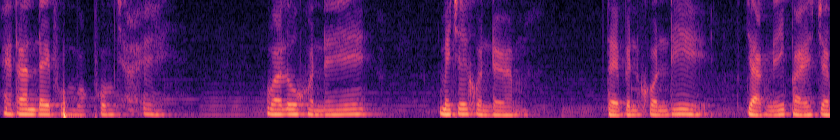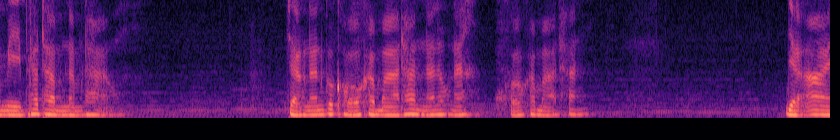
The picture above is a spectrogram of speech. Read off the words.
ให้ท่านได้ภูมิอกภูมิใจ ว่าลูกคนนี้ไม่ใช่คนเดิม แต่เป็นคนที่จากนี้ไปจะมีพระธรรมนำทาง จากนั้นก็ขอขมาท่านนะลูกนะ ขอขมาท่าน อย่าอาย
